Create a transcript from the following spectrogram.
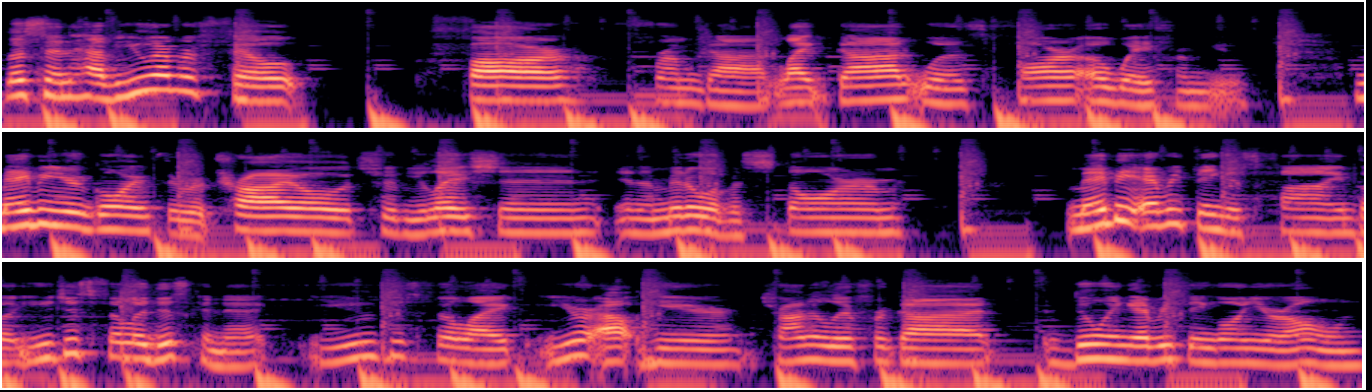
Listen, have you ever felt far from God, like God was far away from you? Maybe you're going through a trial, a tribulation, in the middle of a storm. Maybe everything is fine, but you just feel a disconnect. You just feel like you're out here trying to live for God, doing everything on your own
